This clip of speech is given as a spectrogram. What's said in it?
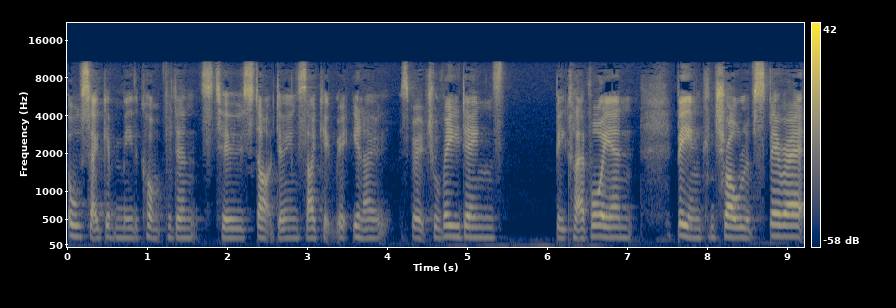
also given me the confidence to start doing psychic, you know, spiritual readings, be clairvoyant, be in control of spirit.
